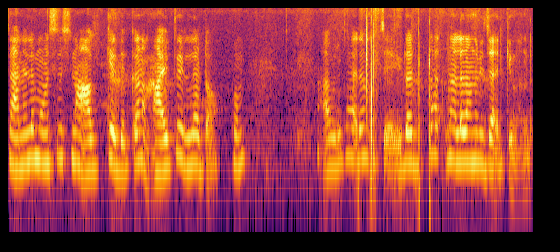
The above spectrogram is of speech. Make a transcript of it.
ചാനൽ മോണിറ്റൈസേഷൻ ആക്കി എടുക്കണം. ആയിട്ടില്ല കേട്ടോ അപ്പം ആ ഒരു കാര്യം ചെയ്തെടുത്താൽ നല്ലതാണെന്ന് വിചാരിക്കുന്നുണ്ട്.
